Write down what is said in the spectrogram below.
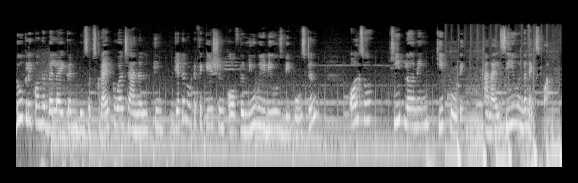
do click on the bell icon, do subscribe to our channel to get a notification of the new videos we post in. Also, keep learning, keep coding and I'll see you in the next one.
